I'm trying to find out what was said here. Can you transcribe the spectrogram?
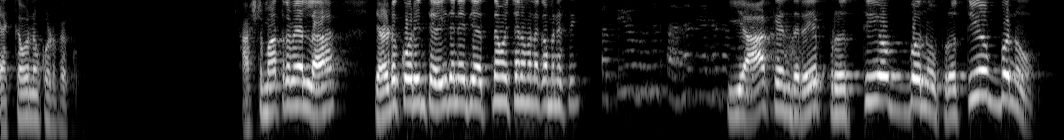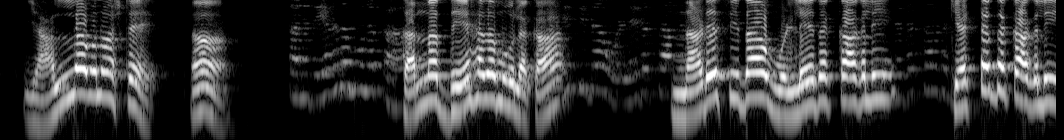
ಲೆಕ್ಕವನ್ನು ಕೊಡಬೇಕು. ಅಷ್ಟು ಮಾತ್ರವೇ ಅಲ್ಲ ಎರಡು ಕೋರಿಂತ ಐದನೇ ದಿ ಹತ್ತನೇ ವಚನವನ್ನು ಗಮನಿಸಿ. ಯಾಕೆಂದರೆ ಪ್ರತಿಯೊಬ್ಬನು ಪ್ರತಿಯೊಬ್ಬನು ಎಲ್ಲವನು ಅಷ್ಟೇ ಹಾ ತನ್ನ ದೇಹದ ಮೂಲಕ ನಡೆಸಿದ ಒಳ್ಳೆಯದಕ್ಕಾಗಿ ನಡೆಸಿದ ಒಳ್ಳೆಯದಕ್ಕಾಗಲಿ ಕೆಟ್ಟದ್ದಕ್ಕಾಗಲಿ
